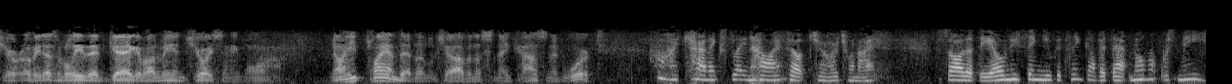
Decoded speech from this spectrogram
sure of, he doesn't believe that gag about me and Joyce anymore. No, he planned that little job in the snake house, and it worked. Oh, I can't explain how I felt, George, when I saw that the only thing you could think of at that moment was me.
